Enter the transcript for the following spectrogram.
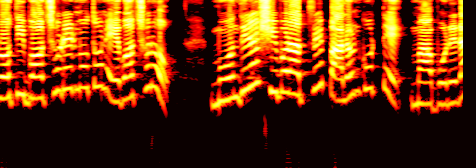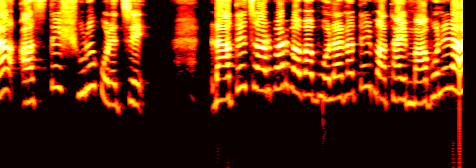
প্রতি বছরের মতন এবছরও মন্দিরে শিবরাত্রি পালন করতে মা বোনেরা আসতে শুরু করেছে। রাতে চারবার বাবা ভোলানাথের মাথায় মা বোনেরা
